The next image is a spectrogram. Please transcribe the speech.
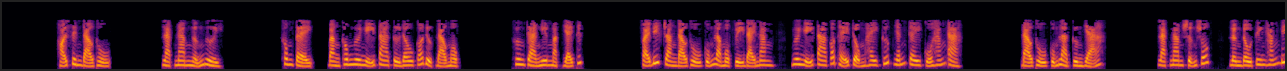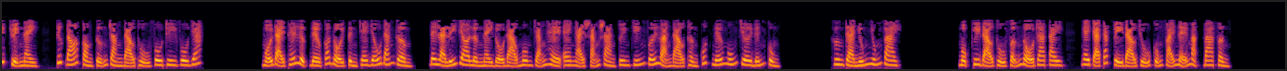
Hỏi xin đạo thụ. Lạc Nam ngẩn người. Không tệ, bằng không ngươi nghĩ ta từ đâu có được đạo mộc. Hương Trà nghiêm mặt giải thích. Phải biết rằng đạo thụ cũng là một vị đại năng, ngươi nghĩ ta có thể trộm hay cướp nhánh cây của hắn à? Đạo thụ cũng là cường giả. Lạc Nam sửng sốt, lần đầu tiên hắn biết chuyện này, trước đó còn tưởng rằng đạo thụ vô tri vô giác. Mỗi đại thế lực đều có nội tình che giấu đáng gờm, đây là lý do lần này độ đạo môn chẳng hề e ngại sẵn sàng tuyên chiến với loạn đạo thần quốc nếu muốn chơi đến cùng. Hương trà nhún nhún vai. Một khi đạo thụ phẫn nộ ra tay, ngay cả các vị đạo chủ cũng phải nể mặt ba phần.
